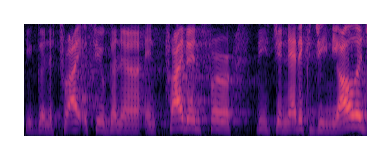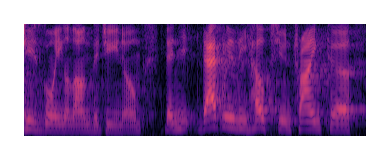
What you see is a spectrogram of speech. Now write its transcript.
you're going to try, if you're going to try to infer these genetic genealogies going along the genome, then that really helps you in trying to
